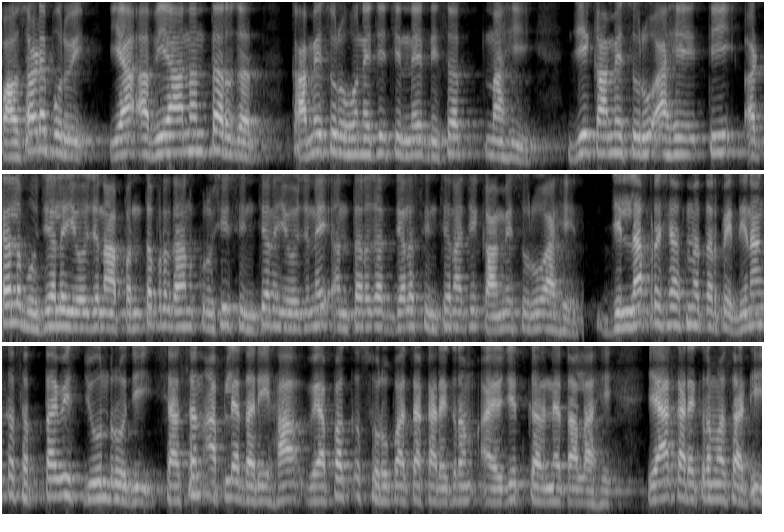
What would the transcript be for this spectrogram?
पावसाळ्यापूर्वी या अभियानांतर्गत कामे सुरू होण्याची चिन्हे दिसत नाही. जी कामे सुरू आहे ती अटल भूजल योजना पंतप्रधान कृषी सिंचन योजनेअंतर्गत जलसिंचनाची कामे सुरू आहेत. जिल्हा प्रशासनातर्फे दिनांक सत्तावीस जून रोजी शासन आपल्या दारी हा व्यापक स्वरूपाचा कार्यक्रम आयोजित करण्यात आला आहे. या कार्यक्रमासाठी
